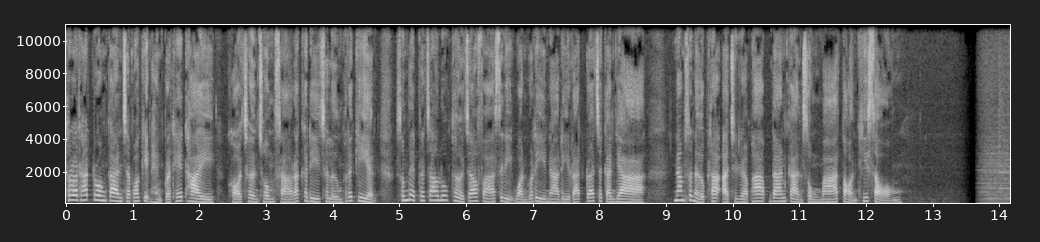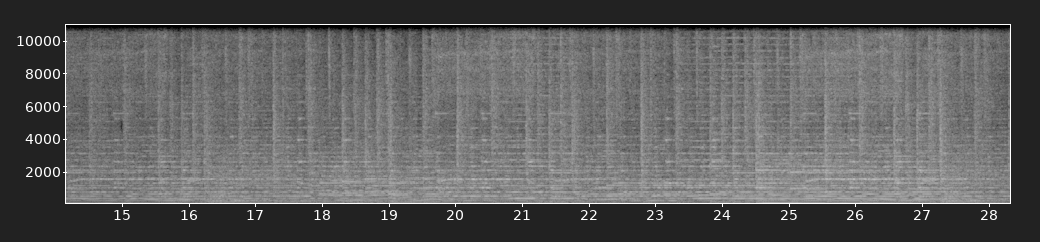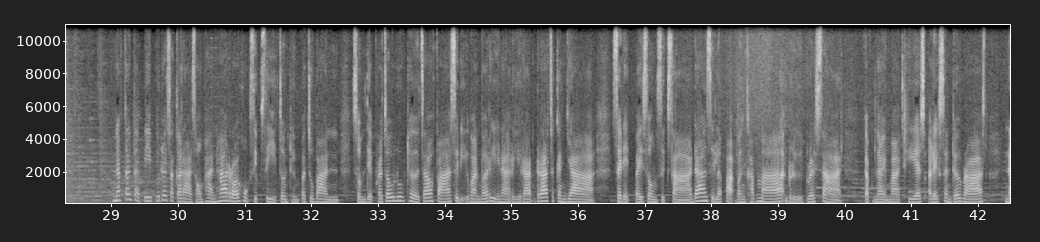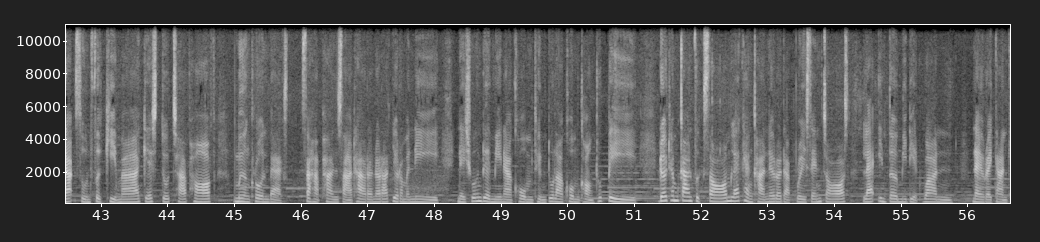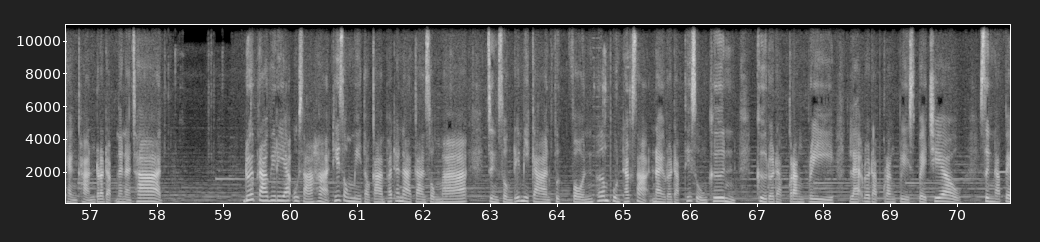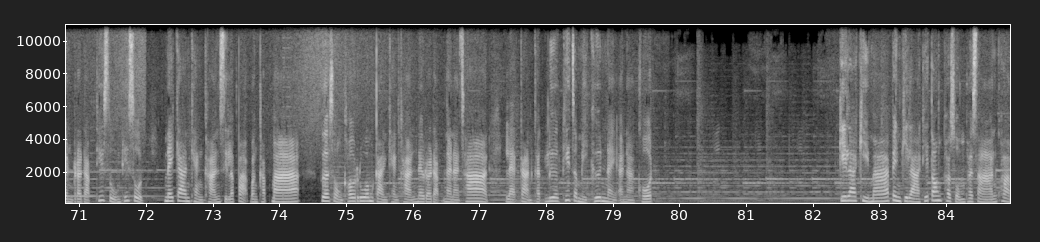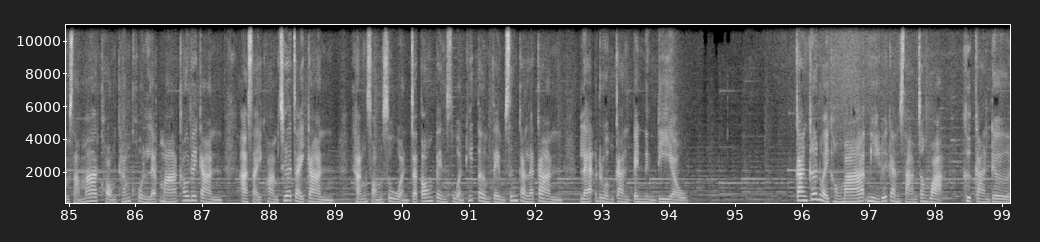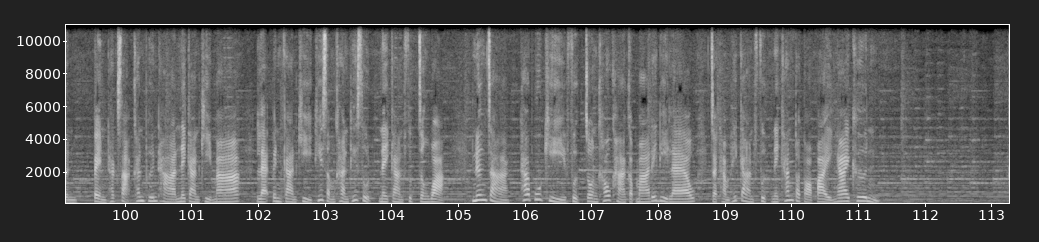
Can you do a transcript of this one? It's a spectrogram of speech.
โทรทัศน์รวมการเฉพาะกิจแห่งประเทศไทย ขอเชิญชมสารคดีเฉลิมพระเกียรติ สมเด็จพระเจ้าลูกเธอเจ้าฟ้าสิริวัณวรีนารีรัตนราชกัญญานำเสนอพระอัจฉริยภาพด้านการทรงม้าตอนที่สอง นับตั้งแต่ปีพุทธศักราช 2564 จนถึงปัจจุบัน สมเด็จพระเจ้าลูกเธอเจ้าฟ้าสิริวัณวรีนารีรัตนราชกัญญา เสด็จไปทรงศึกษาด้านศิลปะบังคับม้า หรือเดรสซาร์กับนายมาเทียสอเล็กซานเดอร์รัส ณ ศูนย์ฝึกขี่ม้าเกสตุชาร์พฮอฟ เมืองโครนแบกสหพันธ์สาธารณรัฐเยอรมนี ในช่วงเดือนมีนาคมถึงตุลาคมของทุกปี โดยทำการฝึกซ้อมและแข่งขันในระดับ p r e s e n t George และ Intermediate 1ในรายการแข่งขันระดับนานาชาติ ด้วยพระวิริยะอุตสาหะที่ทรงมีต่อการพัฒนาการทรงม้า จึงทรงได้มีการฝึกฝนเพิ่มพูนทักษะในระดับที่สูงขึ้น คือระดับกรังปรี และระดับกรังปรีสเปเชียล ซึ่งนับเป็นระดับที่สูงที่สุด ในการแข่งขันศิลปะบังคับม้า เพื่อส่งเข้าร่วมการแข่งขันในระดับนานาชาติ และการคัดเลือกที่จะมีขึ้นในอนาคต กีฬาขี่ม้าเป็นกีฬาที่ต้องผสมผสานความสามารถของทั้งคนและม้าเข้าด้วยกัน อาศัยความเชื่อใจกัน ทั้งสองส่วนจะต้องเป็นส่วนที่เติมเต็มซึ่งกันและกัน และรวมกันเป็นหนึ่งเดียว การเคลื่อนไหวของม้ามีด้วยกัน 3 จังหวะ คือการเดิน เป็นทักษะขั้นพื้นฐานในการขี่ม้า และเป็นการขี่ที่สำคัญที่สุดในการฝึกจังหวะเนื่องจากถ้าผู้ขี่ฝึกจนเข้าขากับม้าได้ดีแล้ว จะทำให้การฝึกในขั้นต่อๆไปง่ายขึ้น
